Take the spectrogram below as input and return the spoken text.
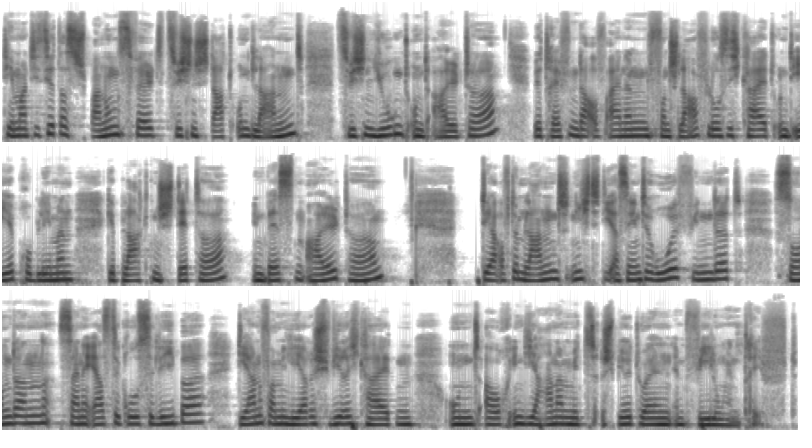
thematisiert das Spannungsfeld zwischen Stadt und Land, zwischen Jugend und Alter. Wir treffen da auf einen von Schlaflosigkeit und Eheproblemen geplagten Städter in bestem Alter, der auf dem Land nicht die ersehnte Ruhe findet, sondern seine erste große Liebe, deren familiäre Schwierigkeiten und auch Indianer mit spirituellen Empfehlungen trifft.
